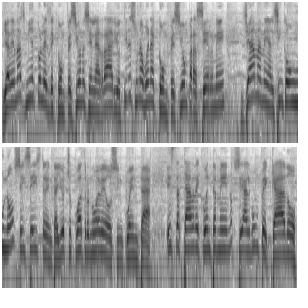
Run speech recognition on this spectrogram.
Y además miércoles de confesiones en la radio. ¿Tienes una buena confesión para hacerme? Llámame al 51663849 o 50. Esta tarde cuéntame, no sé, algún pecado,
